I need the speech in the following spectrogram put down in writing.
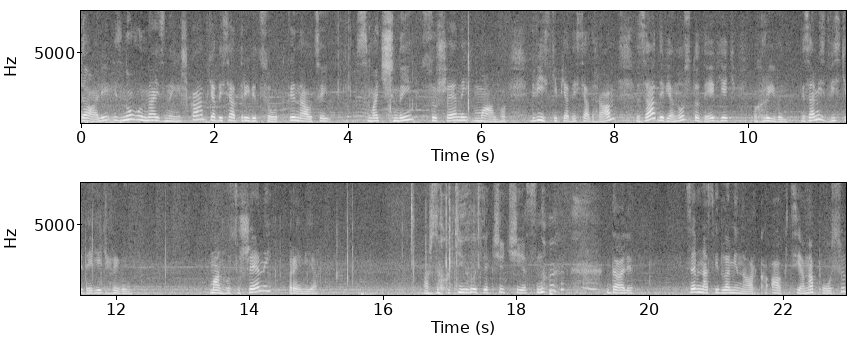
Далі і знову найзнижка 53% на оцей смачний сушений манго. 250 грам за 99 гривень. Замість 209 гривень. Манго сушений премія. Аж захотілося, якщо чесно. Далі. Це в нас від ламінарк. Акція на посуд.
